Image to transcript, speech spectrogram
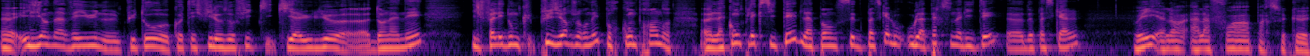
il y en avait une plutôt côté philosophique qui, a eu lieu dans l'année. Il fallait donc plusieurs journées pour comprendre la complexité de la pensée de Pascal ou la personnalité de Pascal. Oui, alors à la fois parce que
